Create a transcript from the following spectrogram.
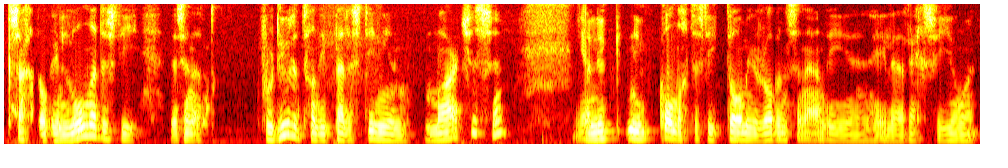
Ik zag het ook in Londen, dus die, er zijn voortdurend van die Palestinian marches. Hè? Ja. Maar nu, nu kondigt dus die Tommy Robinson aan, die uh, hele rechtse jongen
